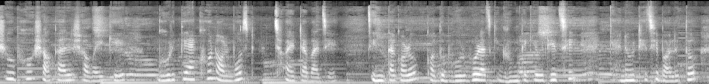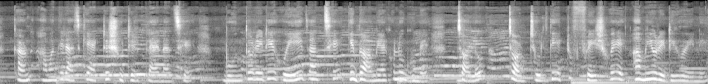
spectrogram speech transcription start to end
শুভ সকাল সবাইকে। ঘুরতে এখন অলমোস্ট ছয়টা বাজে। চিন্তা করো, কত ভোর ভোর আজকে ঘুম থেকে উঠেছি। কেন উঠেছি বলো তো? কারণ আমাদের আজকে একটা শ্যুটের প্ল্যান আছে। বোন তো রেডি হয়েই যাচ্ছে, কিন্তু আমি এখনও ঘুমে। চলো, চট জলদি একটু ফ্রেশ হয়ে আমিও রেডি হয়ে নিই।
